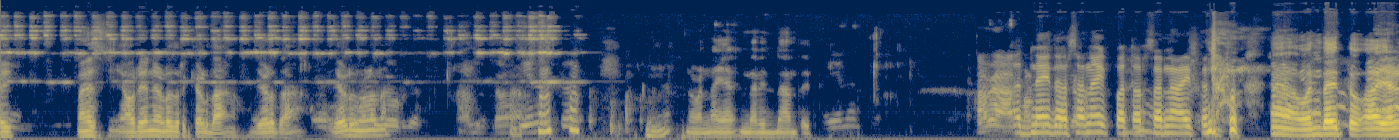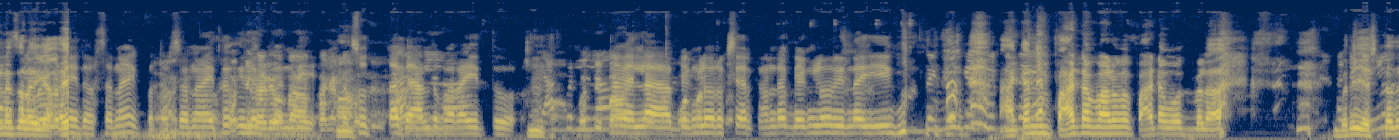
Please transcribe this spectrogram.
ಏಯ್, ಮಹೇಶ್ ಅವ್ರೇನು ಹೇಳಿದ್ರು ಕೇಳ್ದ? ಹೇಳ್ದ? ಹೇಳು ನೋಡೋಣ. ಏನ್ ನಾನಿದ್ನ ಅಂತ ಐತಿ. ಹದಿನೈದು ವರ್ಷನ ಇಪ್ಪತ್ತು ವರ್ಷನ ಆಯ್ತು. ಹಾ ಒಂದಾಯ್ತು. ಆ ಎರಡನೇ ಸಲ ಈಗ. ಹದಿನೈದು ವರ್ಷನ ಇಪ್ಪತ್ತು ವರ್ಷನ ಆಯ್ತು. ಇಲ್ಲಿಗೆ ಬಂದು ಸುತ್ತ ಬ್ಯಾಲ್ದ ಮರ ಇತ್ತು. ನಾವೆಲ್ಲ ಬೆಂಗಳೂರಿಗೆ ಸೇರ್ಕೊಂಡ ಬೆಂಗಳೂರಿಂದ ಈಗ ಅಕ್ಕ ನೀನ್ ಪಾಠ ಮಾಡುವ ಪಾಠ ಓದ್ಬೇಡ. ಬರೀ ಎಷ್ಟದ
